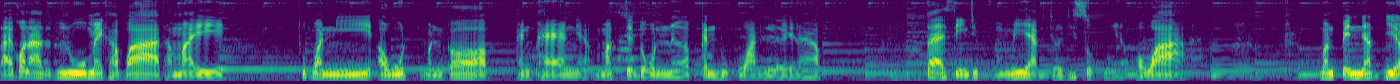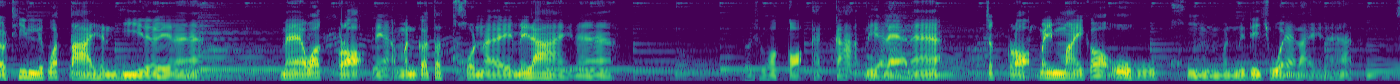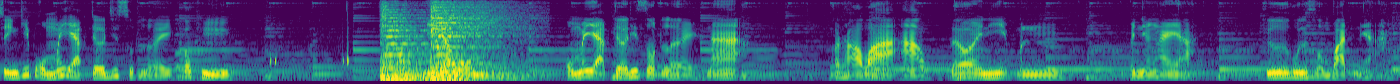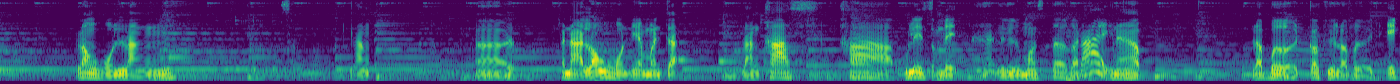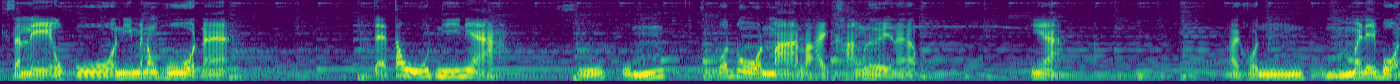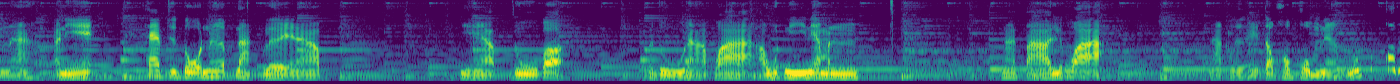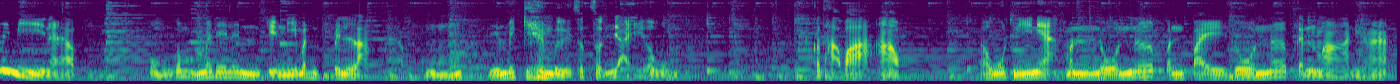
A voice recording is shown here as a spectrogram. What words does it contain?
หลายคนอาจจะรู้ไหมครับว่าทำไมทุกวันนี้อาวุธมันก็แพงๆเนี่ยมักจะโดนเนิร์ฟกันทุกวันเลยนะครับ แต่สิ่งที่ผมไม่อยากเจอที่สุดเนี่ยเพราะว่ามันเป็นนัดเดียวที่เรียกว่าตายทันทีเลยนะฮะแม้ว่าเกราะเนี่ยมันก็จะทนอะไรไม่ได้นะ โดยเฉพาะเกาะกากๆเนี่ยแหละนะฮะจะเกราะใหม่ๆก็โอ้โหคงมันไม่ได้ช่วยอะไรนะฮะ สิ่งที่ผมไม่อยากเจอที่สุดเลยก็คือนี่ครับผมผมไม่อยากเจอที่สุดเลยนะฮะก็ถามว่าอ้าวแล้วไอ้นี้มันเป็นยังไงอะคือคุณสมบัติเนี่ยล่องหนหลังหลังขนาดล่องหนเนี่ยมันจะหลังค่าค่าผู้เล่นสำเร็จนะฮะหรือมอนสเตอร์ก็ได้นะครับ ระเบิดก็คือระเบิดเอ็กซเรย์โอ้โหอันนี้ไม่ต้องพูดนะฮะแต่เต้าอูดนี้เนี่ยโหผมผมก็โดนมาหลายครั้งเลยนะครับ เนี่ย หลายคนผมไม่ได้บ่นนะ อันนี้แทบจะโดนเนิร์ฟหนักเลยนะครับ นี่ครับดูก็ก็ดูนะครับว่าอาวุธนี้เนี่ยมันหน้าตาเรียกว่าหนักเลยแต่ของผมเนี่ย็มีนะครับ ผมก็ไม่ได้เล่นเกมนี้มันเป็นหลักนะครับผมเน้นไปเกมอื่นสักส่วนใหญ่ครับผมก็ถามว่าอ้าวอาวุธนี้เนี่ยมันโดนเนิร์ฟกันไปโดนเนิร์ฟกันมาเนี่ยฮะ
